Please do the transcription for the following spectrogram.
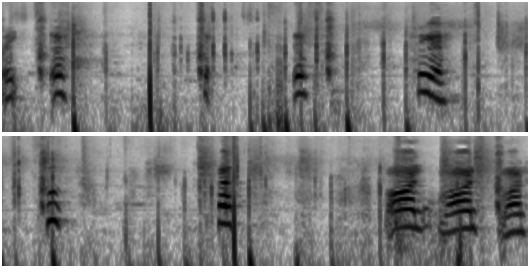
Right. Uh. Uh. Okay. Whew. Uh. Come on. Come on. Come on.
